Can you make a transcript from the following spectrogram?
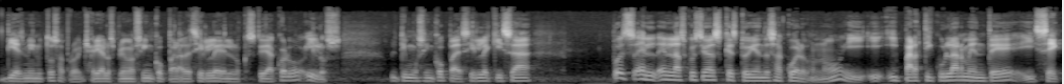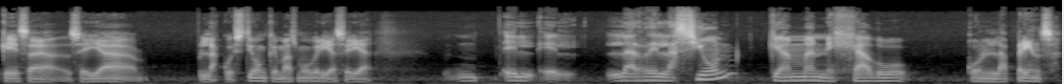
10 minutos, aprovecharía los primeros 5 para decirle en lo que estoy de acuerdo y los últimos 5 para decirle quizá pues en, las cuestiones que estoy en desacuerdo, ¿no? Y, particularmente, y sé que esa sería la cuestión que más movería, sería mm, la relación que ha manejado con la prensa,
